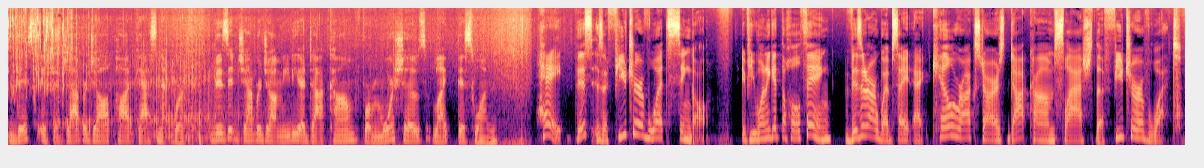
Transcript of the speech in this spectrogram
This is the Jabberjaw Podcast Network. Visit jabberjawmedia.com for more shows like this one. Hey, this is a Future of What single. If you want to get the whole thing, visit our website at killrockstars.com slash the future of what.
